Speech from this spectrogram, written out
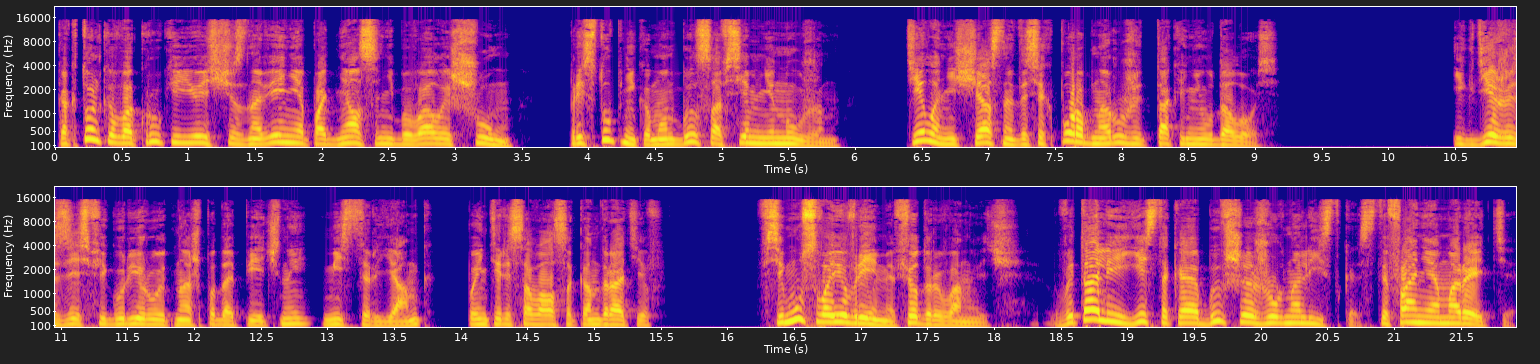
как только вокруг ее исчезновения поднялся небывалый шум. Преступникам он был совсем не нужен. Тело несчастной до сих пор обнаружить так и не удалось. «И где же здесь фигурирует наш подопечный, мистер Янг?» – поинтересовался Кондратьев. «Всему свое время, Федор Иванович. В Италии есть такая бывшая журналистка Стефания Моретти.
